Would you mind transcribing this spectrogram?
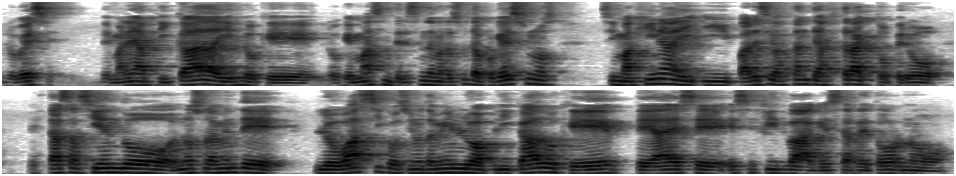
lo ves de manera aplicada y es lo que, lo que más interesante me resulta, porque a veces uno se imagina y, parece bastante abstracto, pero estás haciendo no solamente lo básico, sino también lo aplicado que te da ese, ese feedback, ese retorno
